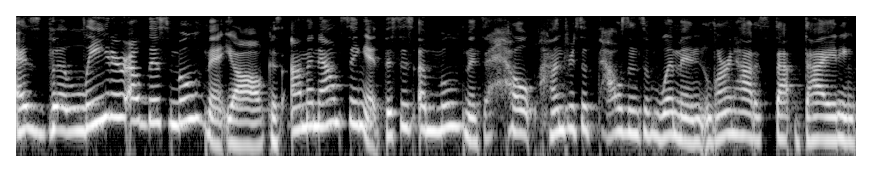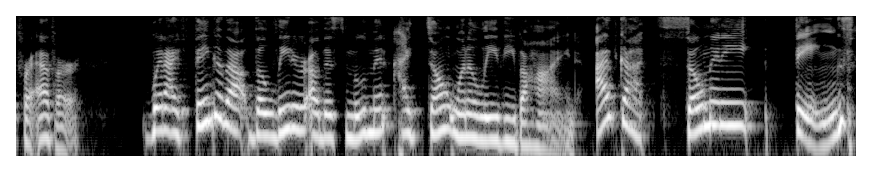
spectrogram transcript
as the leader of this movement, y'all, because I'm announcing it, this is a movement to help hundreds of thousands of women learn how to stop dieting forever. When I think about the leader of this movement, I don't want to leave you behind. I've got so many things,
